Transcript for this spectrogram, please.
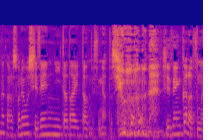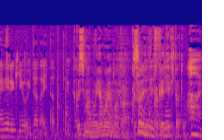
だからそれを自然にいただいたんですね私は。自然からそのエネルギーをいただいたっていうか。福島の山々が語りかけてきたと、ね、はい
